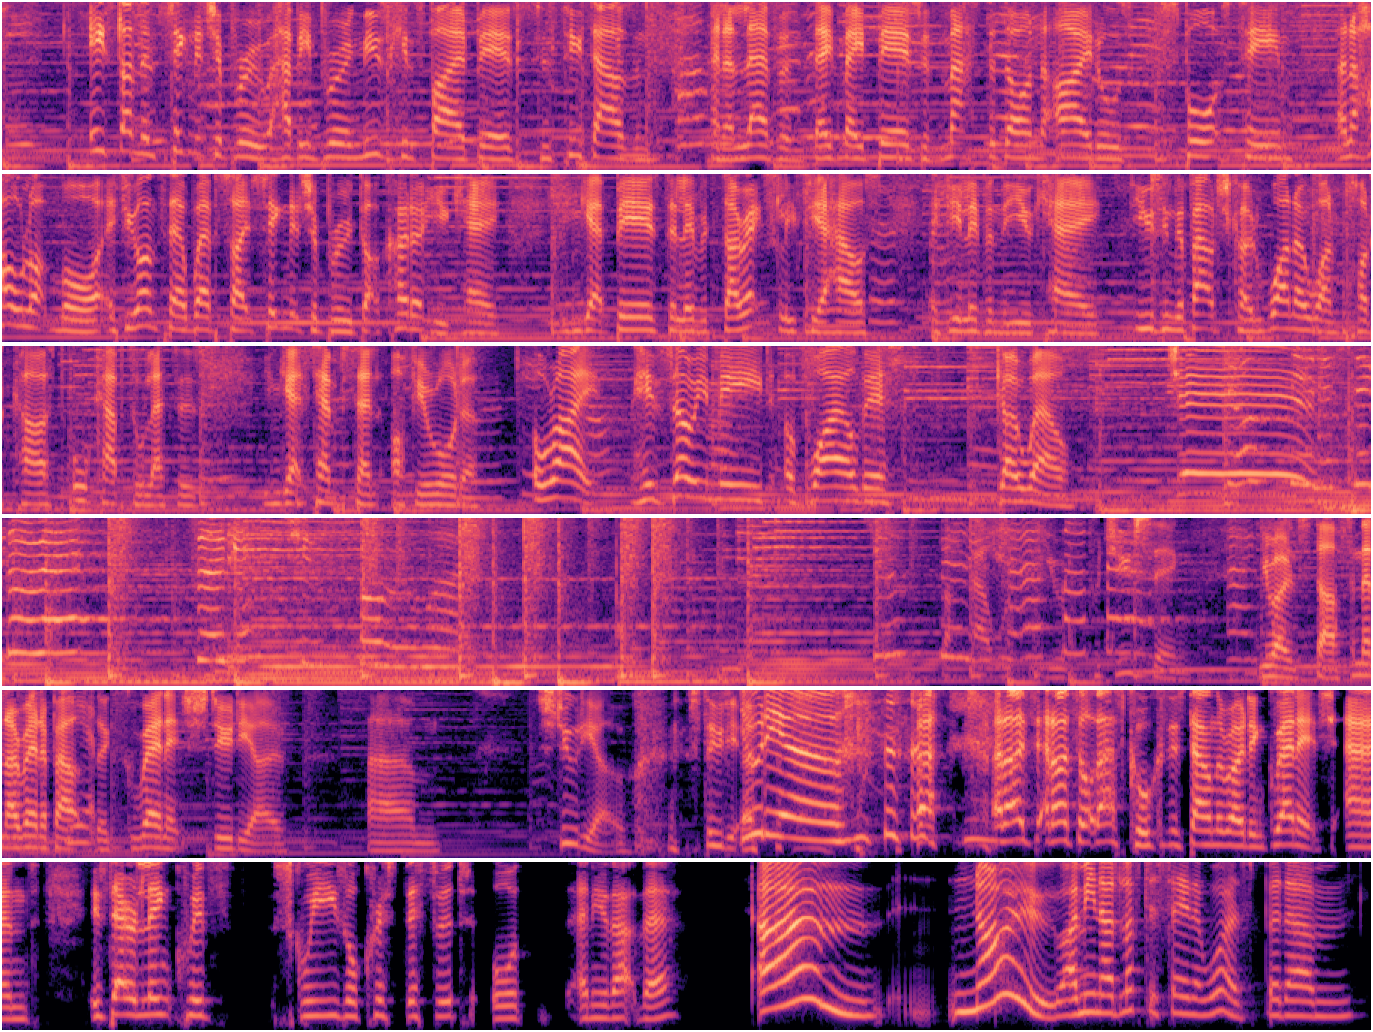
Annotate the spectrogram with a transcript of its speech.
East London Signature Brew have been brewing music inspired beers since 2011. They've made beers with Mastodon, IDLES, Sports Team, and a whole lot more. If you go onto their website, signaturebrew.co.uk, you can get beers delivered directly to your house if you live in the UK. Using the voucher code 101 podcast, all capital letters, you can get 10% off your order. All right, here's Zoe Mead of Wyldest. Go well. Cheers! Producing your own stuff, and then I read about Yep. the Greenwich studio, um, studio, studio, Studio. and I and I thought that's cool because it's down the road in Greenwich. And is there a link with Squeeze or Chris Difford or any of that there? um, no. I mean, I'd love to say there was, but um,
